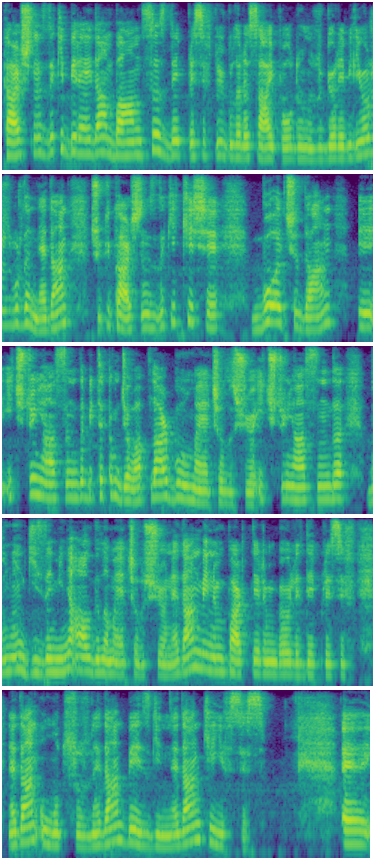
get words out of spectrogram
Karşınızdaki bireyden bağımsız depresif duygulara sahip olduğunuzu görebiliyoruz burada. Neden? Çünkü karşınızdaki kişi bu açıdan iç dünyasında bir takım cevaplar bulmaya çalışıyor. İç dünyasında bunun gizemini algılamaya çalışıyor. Neden benim partnerim böyle depresif? Neden umutsuz? Neden bezgin? Neden keyifsiz? E,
